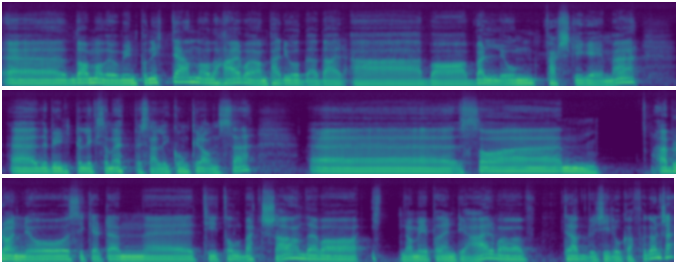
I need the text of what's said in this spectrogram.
eh, da må det jo begynne på nytt igjen. Og det her var jo en periode der jeg var veldig ung, fersk i gamet. Eh, det begynte å liksom uppe seg litt konkurranse. Eh, så eh, jeg brant jo sikkert en ti-tolv batcher. Det var ikke noe mye på den tida her. Var 30 kilo kaffe, kanskje.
